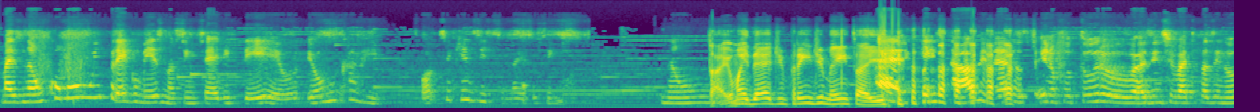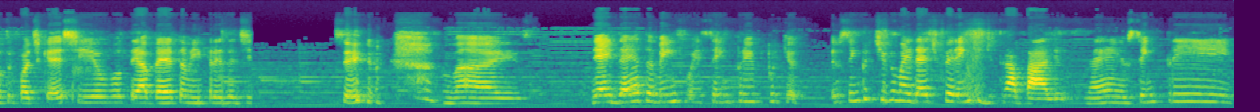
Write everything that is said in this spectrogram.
Mas não como um emprego mesmo, assim, CLT, eu, eu nunca vi. Pode ser que exista, mas assim, não. Tá, é uma ideia de empreendimento aí. É, quem sabe, né? Não sei, no futuro a gente vai estar fazendo outro podcast e eu vou ter aberto a minha empresa de. Sei. Mas. E a ideia também foi sempre. Porque eu sempre tive uma ideia diferente de trabalho, né? Eu sempre.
